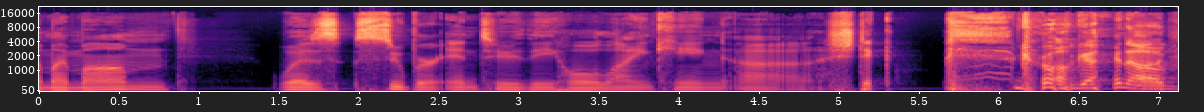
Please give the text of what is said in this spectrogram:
uh, my mom was super into the whole Lion King uh, shtick. Girl, going on. Oh.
